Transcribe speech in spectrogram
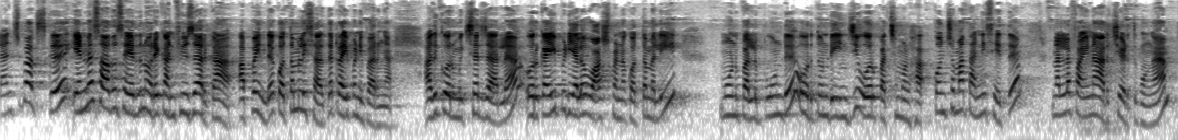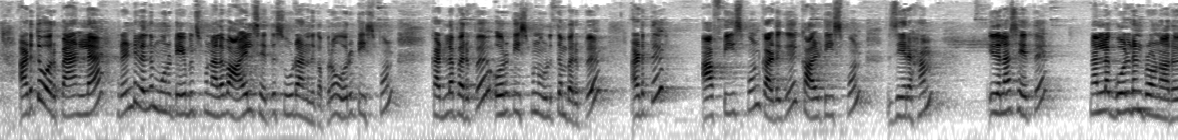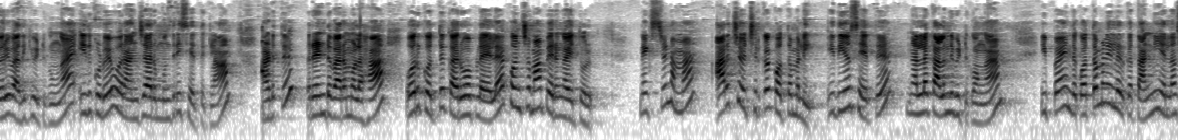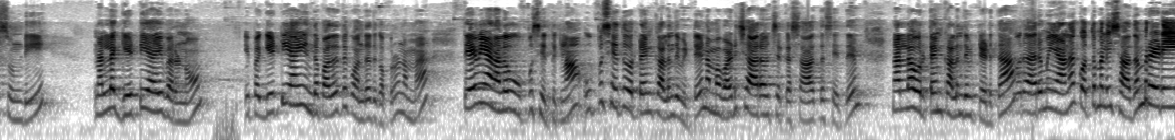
Lunch பாக்ஸ்க்கு என்ன சாதம் செய்யறதுன்னு ஒரே கன்ஃபியூஸாக இருக்கா? அப்போ இந்த கொத்தமல்லி சாதத்தை ட்ரை பண்ணி பாருங்க. அதுக்கு ஒரு மிக்சர் ஜாரில் ஒரு கைப்பிடி அளவு வாஷ் பண்ண கொத்தமல்லி மூணு பல் பூண்டு ஒரு துண்டு இஞ்சி ஒரு பச்சை மிளகா. கொஞ்சமாக தண்ணி சேர்த்து நல்லா ஃபைனாக அரைச்சி எடுத்துக்கோங்க. அடுத்து ஒரு பேனில் ரெண்டுலேருந்து மூணு டேபிள் ஸ்பூன் அளவு ஆயில் சேர்த்து சூடானதுக்கப்புறம் ஒரு டீஸ்பூன் கடலைப்பருப்பு ஒரு டீஸ்பூன் உளுத்தம்பருப்பு அடுத்து ஆஃப் டீஸ்பூன் கடுகு கால் டீஸ்பூன் ஜீரகம் இதெல்லாம் சேர்த்து நல்லா கோல்டன் ப்ரௌன் ஆகிற வரை வதக்கி விட்டுக்கோங்க. இது கூடவே ஒரு அஞ்சாறு முந்திரி சேர்த்துக்கலாம். அடுத்து ரெண்டு வரமிளகா ஒரு கொத்து கருவேப்பிலையில கொஞ்சமாக பெருங்காய்த்தூள். நெக்ஸ்ட்டு நம்ம அரைச்சி வச்சிருக்க கொத்தமல்லி இதையும் சேர்த்து நல்லா கலந்து விட்டுக்கோங்க. இப்போ இந்த கொத்தமல்லியில் இருக்க தண்ணி எல்லாம் சுண்டி நல்லா கெட்டியாகி வரணும். இப்போ கெட்டியாகி இந்த பதத்துக்கு வந்ததுக்கப்புறம் நம்ம தேவையான அளவு உப்பு சேர்த்துக்கலாம். உப்பு சேர்த்து ஒரு டைம் கலந்து விட்டு நம்ம வடிச்சு ஆற வச்சிருக்க சாதத்தை சேர்த்து நல்லா ஒரு டைம் கலந்து விட்டு எடுத்தா ஒரு அருமையான கொத்தமல்லி சாதம் ரெடி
